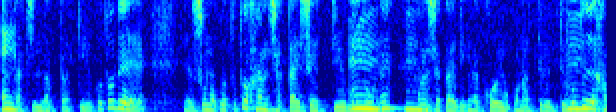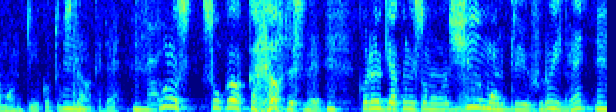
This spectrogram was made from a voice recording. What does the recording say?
形になったということで、えそのことと反社会性っていうことをね、うんうん。反社会的な行為を行っているということで破門ということにしたわけで、ところが創価学会側はですね、うん。これを逆にその宗門という古いね、うん。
